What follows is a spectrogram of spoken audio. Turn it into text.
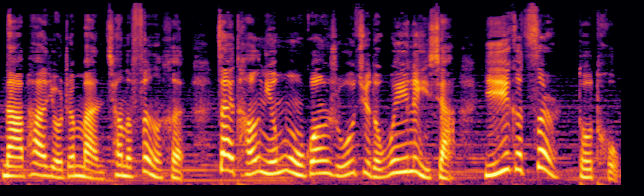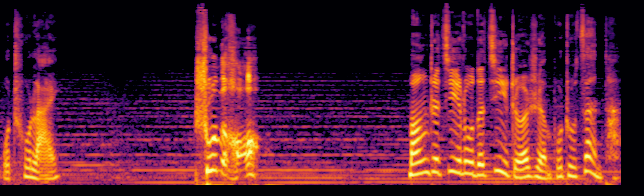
哪怕有着满腔的愤恨，在唐宁目光如炬的威力下，一个字儿都吐不出来。说得好！忙着记录的记者忍不住赞叹。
